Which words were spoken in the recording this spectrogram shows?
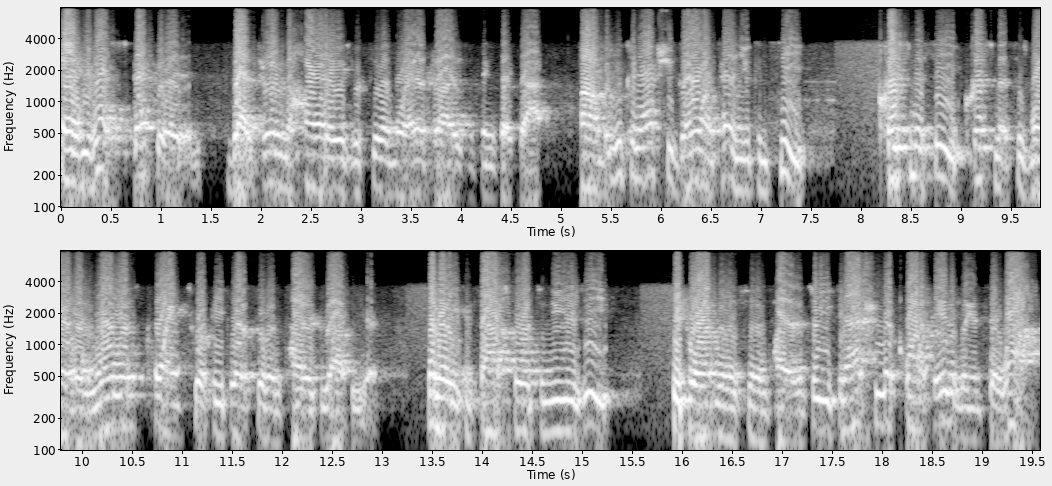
And we've all speculated that during the holidays we're feeling more energized and things like that. Um, but you can actually go on Tenor and you can see Christmas Eve, Christmas is one of the lowest points where people are feeling tired throughout the year. Similarly, you can fast forward to New Year's Eve, people aren't really feeling tired. And so you can actually look quantitatively and say, wow,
